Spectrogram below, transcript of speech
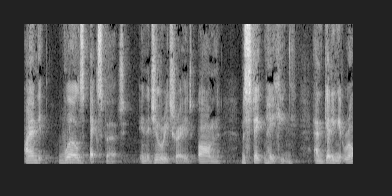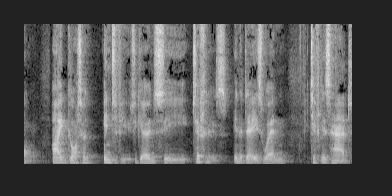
I am the world's expert in the jewellery trade on mistake making and getting it wrong. I got an interview to go and see Tiffany's in the days when Tiffany's had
